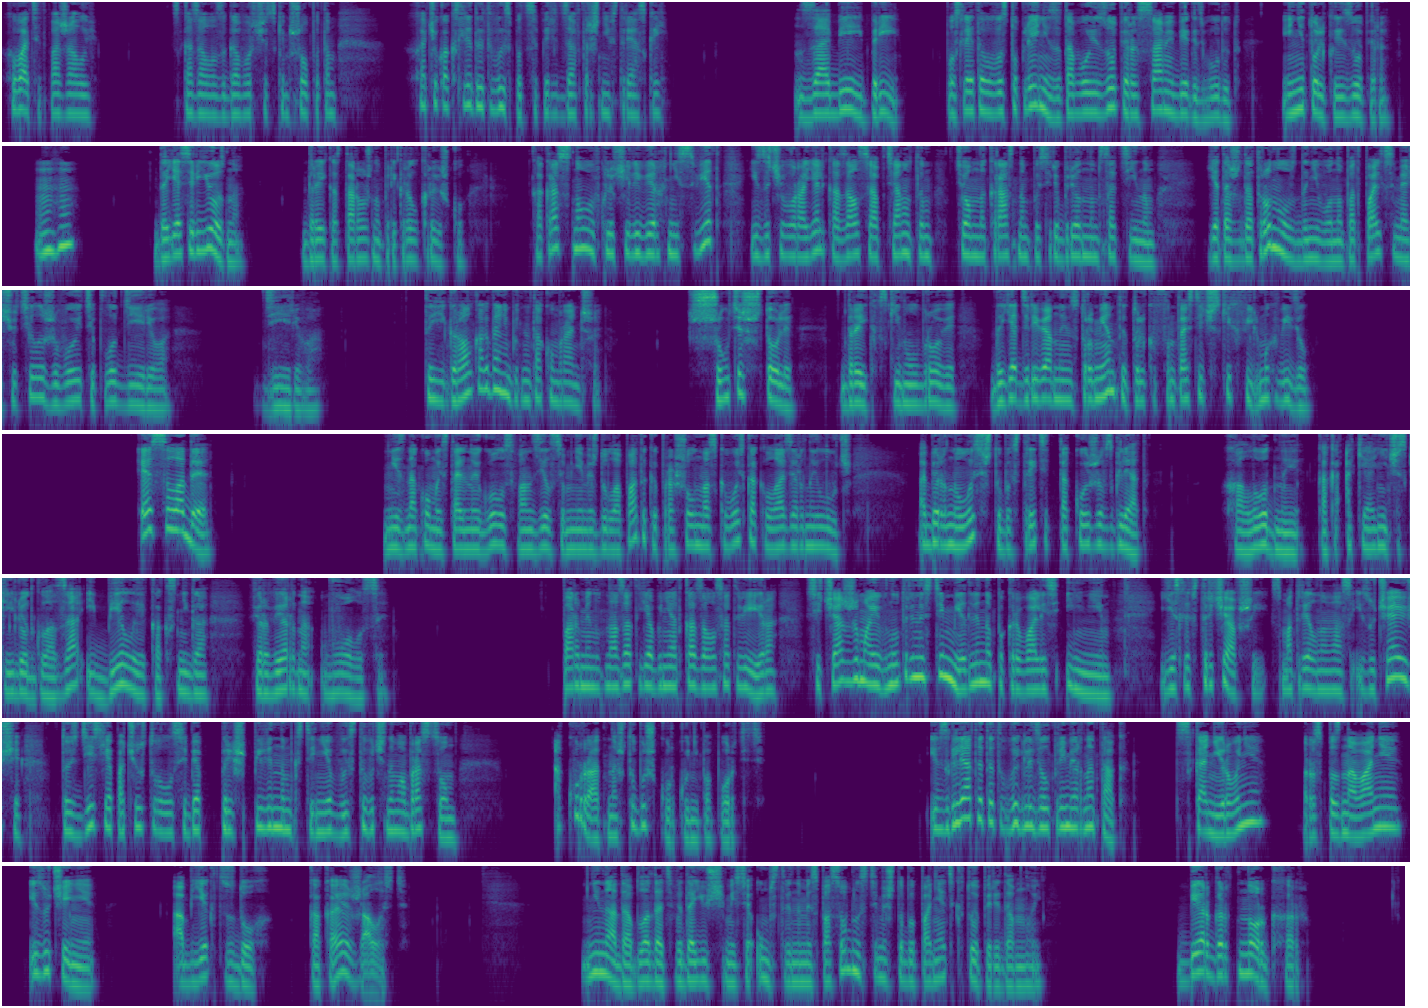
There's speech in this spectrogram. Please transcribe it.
«Хватит, пожалуй», — сказала заговорческим шепотом. «Хочу как следует выспаться перед завтрашней встряской». «Забей, Бри. После этого выступления за тобой из оперы сами бегать будут. И не только из оперы». «Угу». «Да я серьезно». Дрейк осторожно прикрыл крышку. Как раз снова включили верхний свет, из-за чего рояль казался обтянутым темно-красным посеребренным сатином — я даже дотронулась до него, но под пальцами ощутила живое тепло дерева. Дерево. Ты играл когда-нибудь на таком раньше? Шутишь, что ли? Дрейк вскинул брови. Да я деревянные инструменты только в фантастических фильмах видел. Эссаладе. Незнакомый стальной голос вонзился мне между лопаток и прошел насквозь, как лазерный луч. Обернулась, чтобы встретить такой же взгляд — холодные, как океанический лед глаза и белые, как снега, ферверно волосы. Пару минут назад я бы не отказалась от веера, сейчас же мои внутренности медленно покрывались инием. Если встречавший смотрел на нас изучающе, то здесь я почувствовала себя пришпиленным к стене выставочным образцом. Аккуратно, чтобы шкурку не попортить. И взгляд этот выглядел примерно так. Сканирование, Распознавание, изучение. Объект сдох. Какая жалость. Не надо обладать выдающимися умственными способностями, чтобы понять, кто передо мной. Бергард Норгхар.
